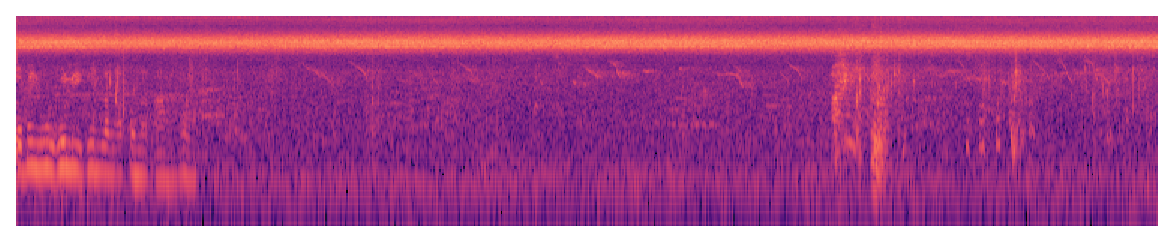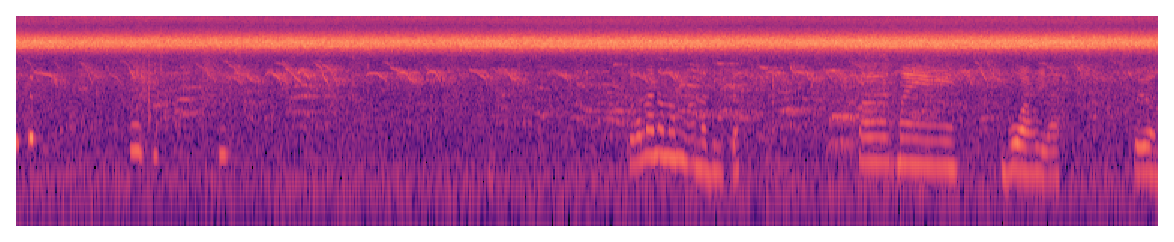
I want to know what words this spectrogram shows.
So may huhulihin lang ako ng ahas. So wala namang mga ano dito. Pag may buhaya, so yun,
